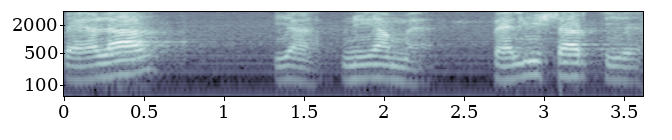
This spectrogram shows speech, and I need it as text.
पहला या नियम है, पहली शर्त यह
